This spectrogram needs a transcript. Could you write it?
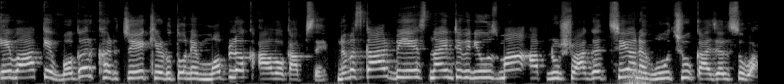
એવા કે વગર ખર્ચે ખેડૂતોને મબલક આવક આપશે. નમસ્કાર બીએસ નાઇન ટીવી ન્યૂઝમાં આપનું સ્વાગત છે અને હું છું કાજલ સુવા.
